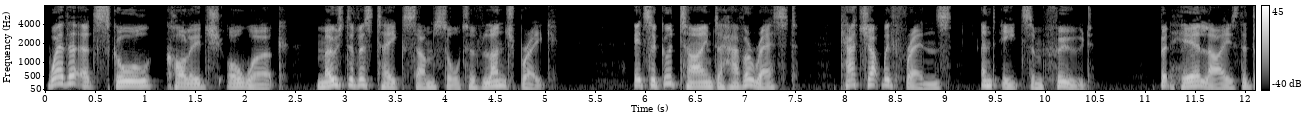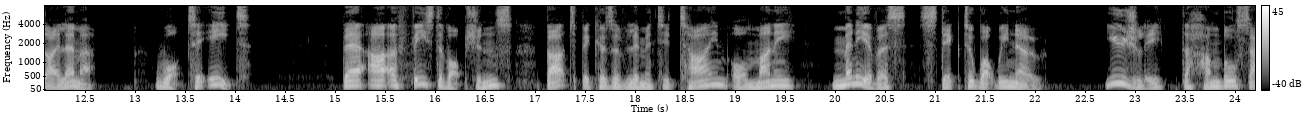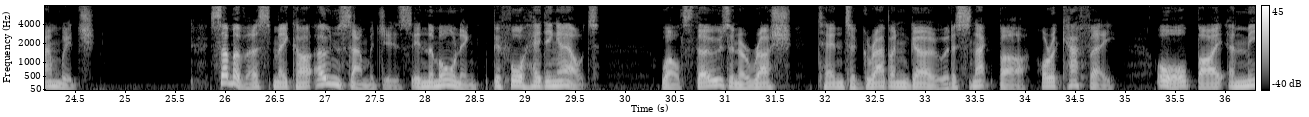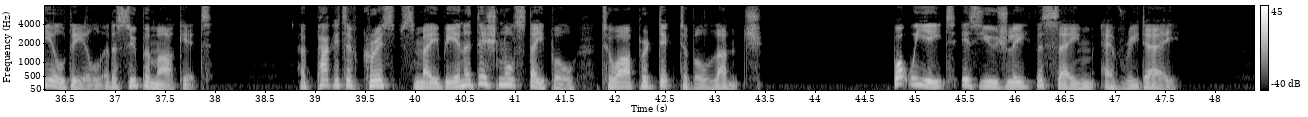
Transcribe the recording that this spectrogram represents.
Whether at school, college, or work, most of us take some sort of lunch break. It's a good time to have a rest, catch up with friends, and eat some food. But here lies the dilemma what to eat? There are a feast of options, but because of limited time or money, many of us stick to what we know, usually the humble sandwich. Some of us make our own sandwiches in the morning before heading out, whilst those in a rush tend to grab and go at a snack bar or a cafe, or buy a meal deal at a supermarket. A packet of crisps may be an additional staple to our predictable lunch. What we eat is usually the same every day.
